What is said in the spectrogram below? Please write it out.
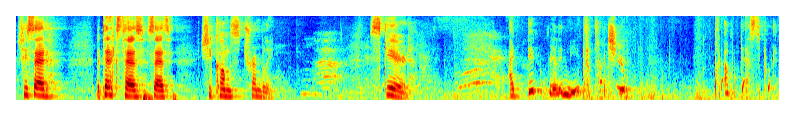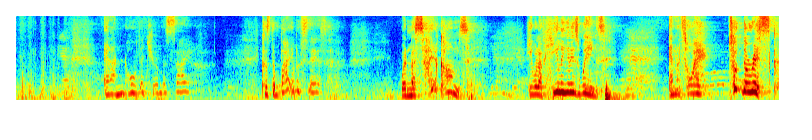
she said, the text says, says she comes trembling, scared. I didn't really mean to touch you, but I'm desperate. And I know that you're Messiah. Because the Bible says when Messiah comes, he will have healing in his wings. And so I took the risk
